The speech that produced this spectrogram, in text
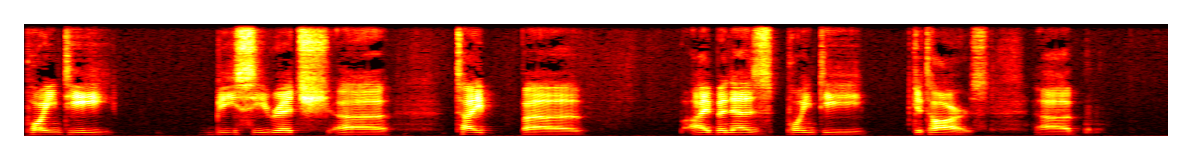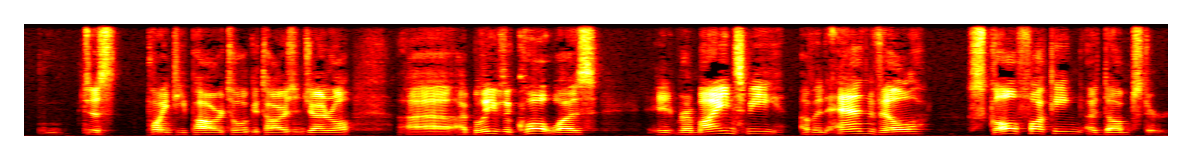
pointy BC Rich uh, type uh, Ibanez pointy guitars. Uh, just pointy power tool guitars in general. Uh, I believe the quote was, "It reminds me of an anvil skull fucking a dumpster."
